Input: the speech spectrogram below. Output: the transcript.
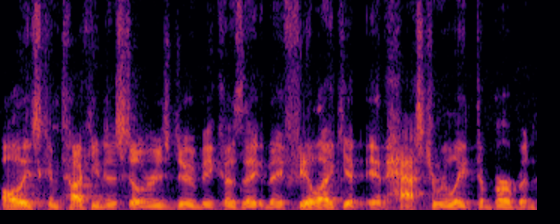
All these Kentucky distilleries do because they, they feel like it, it has to relate to bourbon.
